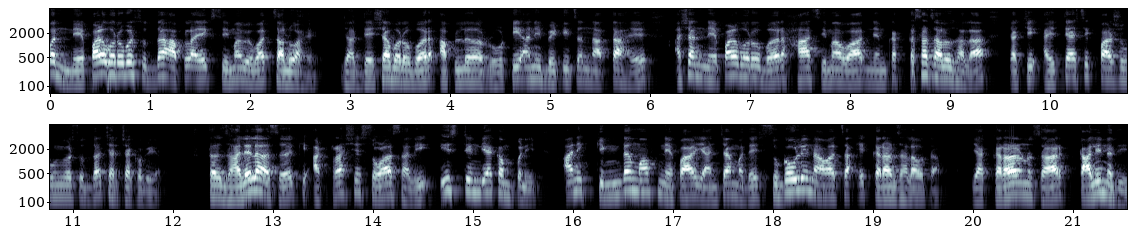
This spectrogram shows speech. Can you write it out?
पण नेपाळ बरोबर सुद्धा आपला एक सीमा विवाद चालू आहे. ज्या देशाबरोबर आपलं रोटी आणि बेटीचं नातं आहे अशा नेपाळ बरोबर हा सीमावाद नेमका कसा चालू झाला याची ऐतिहासिक पार्श्वभूमीवर सुद्धा चर्चा करूया. तर झालेलं असं की अठराशे सोळा साली ईस्ट इंडिया कंपनी आणि किंगडम ऑफ नेपाळ यांच्यामध्ये सुगौली नावाचा एक करार झाला होता. या करारानुसार काली नदी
